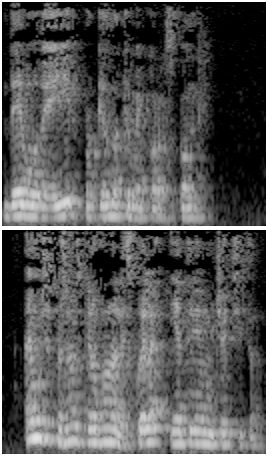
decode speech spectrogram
debo de ir porque es lo que me corresponde. Hay muchas personas que no fueron a la escuela y han tenido mucho éxito.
